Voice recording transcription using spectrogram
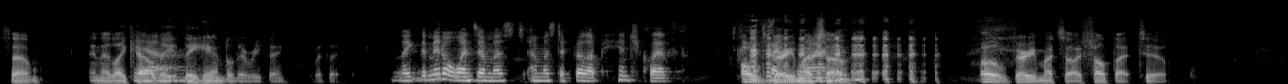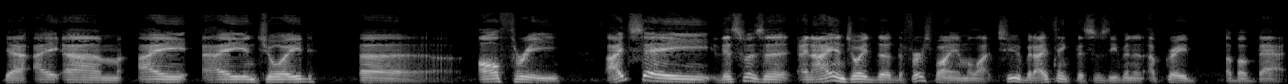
So, and I like how Yeah. they they handled everything with it. Like the middle one's almost almost a Philip Hinchcliffe. Oh, very much so. Oh, very much so. I felt that too. Yeah, I um I I enjoyed uh all three. I'd say this was a and I enjoyed the the first volume a lot too, but I think this is even an upgrade above that.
